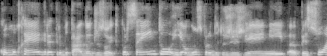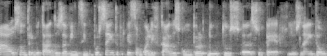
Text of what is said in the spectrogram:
como regra, é tributado a 18%, e alguns produtos de higiene higiene uh, pessoal são tributados a 25% porque são qualificados como produtos uh, supérfluos, né? Então,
